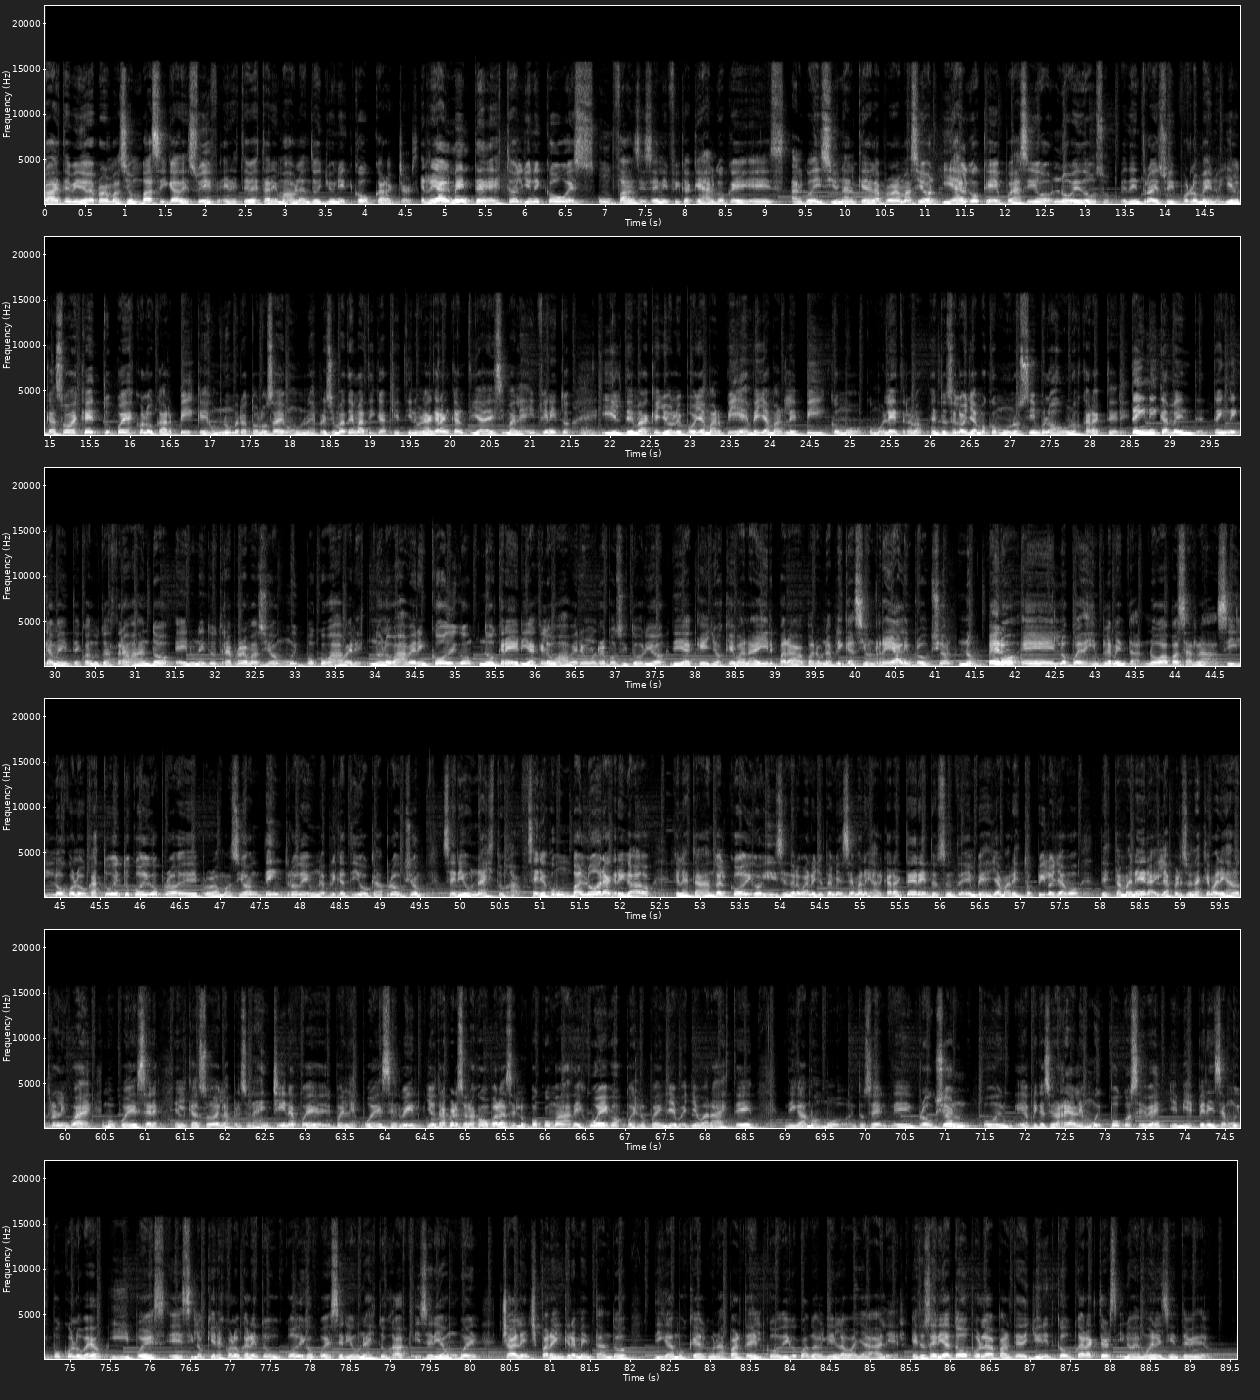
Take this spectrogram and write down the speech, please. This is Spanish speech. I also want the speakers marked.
Speaker 1: a este video de programación básica de Swift. En este video estaremos hablando de Unit Code Characters. Realmente esto del Unit Code es un fancy, significa que es algo que es algo adicional que da la programación y es algo que pues ha sido novedoso dentro de Swift por lo menos. Y el caso es que tú puedes colocar pi, que es un número, todos lo sabemos, una expresión matemática que tiene una gran cantidad de decimales infinitos y el tema que yo le puedo llamar pi en vez de llamarle pi como, como letra, ¿no? Entonces lo llamo como unos símbolos o unos caracteres. Técnicamente, técnicamente cuando estás trabajando en una industria de programación, muy poco vas a ver esto. No lo vas a ver en código, no creería que lo vas a ver en un repositorio de aquellos que van a ir para, para una aplicación real en producción. No, pero eh, lo puedes implementar, no va a pasar nada. Si lo colocas tú en tu código de eh, programación dentro de un aplicativo que da producción, sería un nice to have. Sería como un valor agregado que le estás dando al código y diciéndole, bueno, yo también sé manejar caracteres, entonces en vez de llamar esto pi, llamo de esta manera. Y las personas que manejan otro lenguaje, como puede ser el caso de las personas en China, pues, pues les puede servir. Y otras personas como para hacerlo un poco más de juegos, pues lo pueden llevar a este, digamos, modo. Entonces, en producción o en, aplicaciones reales muy poco se ve y en mi experiencia muy poco lo veo. Y pues eh, si lo quieres colocar en tu código, pues sería un nice to have y sería un buen challenge para incrementando, digamos que algunas partes del código cuando alguien la vaya a leer. Esto sería todo por la parte de Unit Code Characters y nos vemos en el siguiente video.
